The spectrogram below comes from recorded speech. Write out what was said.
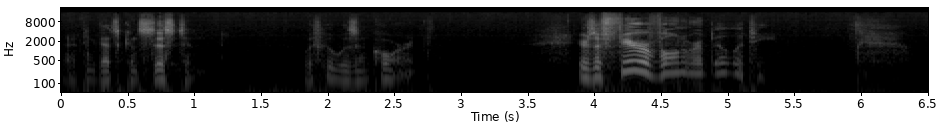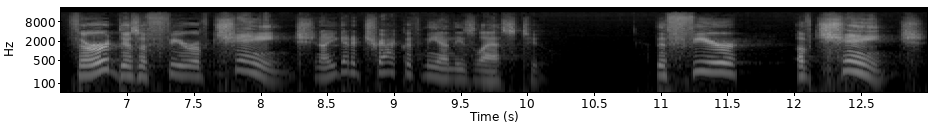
And I think that's consistent with who was in Corinth. There's a fear of vulnerability. Third, there's a fear of change. Now, you got to track with me on these last two. The fear of change.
